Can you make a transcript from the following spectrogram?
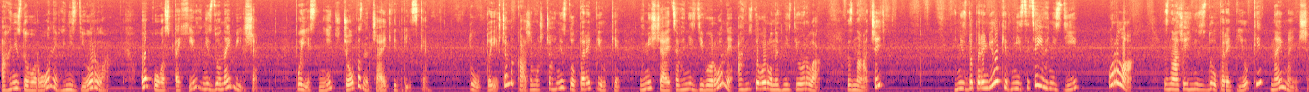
а гніздо ворони в гнізді орла. У кого з птахів гніздо найбільше? Поясніть, що позначають відрізки. Тобто, якщо ми кажемо, що гніздо перепілки вміщається в гнізді ворони, а гніздо ворони в гнізді орла, значить, гніздо перепілки вміститься і в гнізді орла. Значить, гніздо перепілки найменше.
